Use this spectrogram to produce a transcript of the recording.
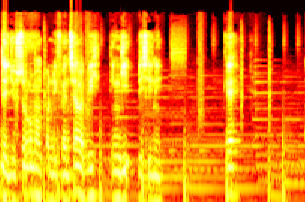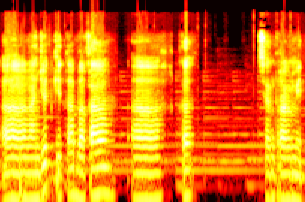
Dan justru kemampuan defense-nya lebih tinggi di sini. Oke uh, lanjut kita bakal uh, ke central mid.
